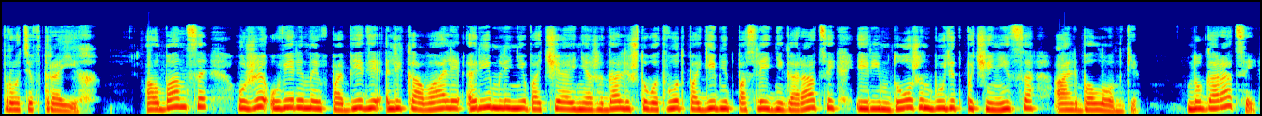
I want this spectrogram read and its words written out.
против троих. Албанцы, уже уверенные в победе, ликовали, римляне в отчаянии ожидали, что вот-вот погибнет последний Гораций, и Рим должен будет подчиниться Альба Лонге. Но Гораций,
